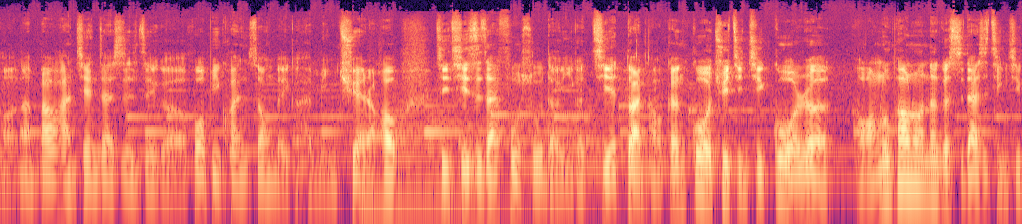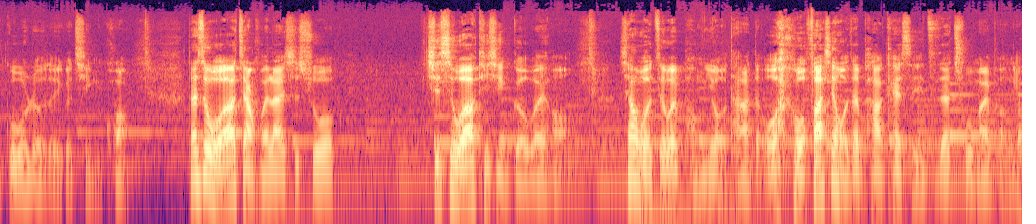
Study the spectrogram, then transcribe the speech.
哈。那包含现在是这个货币宽松的一个很明确，然后景气是在复苏的一个阶段哈，跟过去景气过热，网络泡沫那个时代是景气过热的一个情况。但是我要讲回来是说。其实我要提醒各位哈，像我这位朋友，他的我 我发现我在 Podcast 一直在出卖朋友，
